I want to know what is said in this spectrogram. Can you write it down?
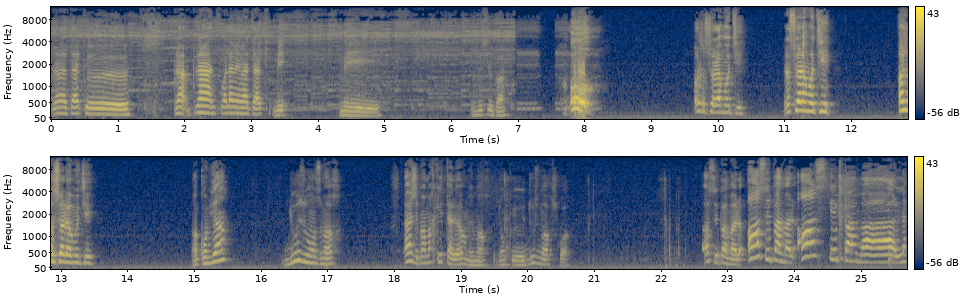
Plein d'attaques, euh, plein, plein de fois la même attaque. Mais, mais, je sais pas. Oh Oh, j'en suis à la moitié. J'en suis à la moitié. Oh, j'en suis à la moitié. En combien? 12 ou 11 morts Ah, j'ai pas marqué tout à l'heure mes morts. Donc 12 morts, je crois. Oh, c'est pas mal. Oh, c'est pas mal. Oh, c'est pas mal.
